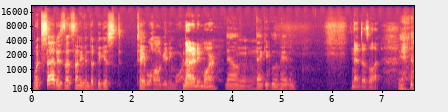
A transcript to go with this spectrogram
What's sad is that's not even the biggest table hog anymore. Not anymore. No, thank you, Gloomhaven. That does a lot. Yeah.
